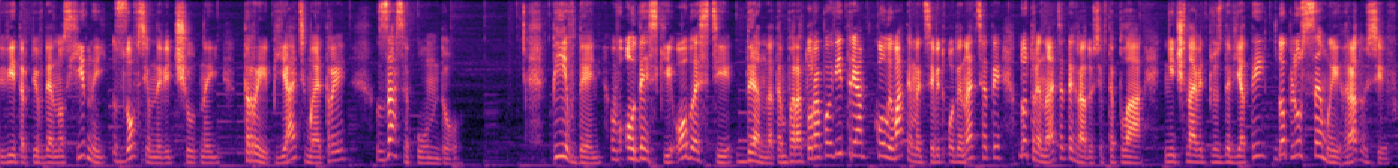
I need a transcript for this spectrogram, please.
Вітер південно-східний зовсім невідчутний 3-5 метри за секунду. Південь в Одеській області денна температура повітря коливатиметься від 11 до 13 градусів тепла, нічна від плюс 9 до плюс 7 градусів.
